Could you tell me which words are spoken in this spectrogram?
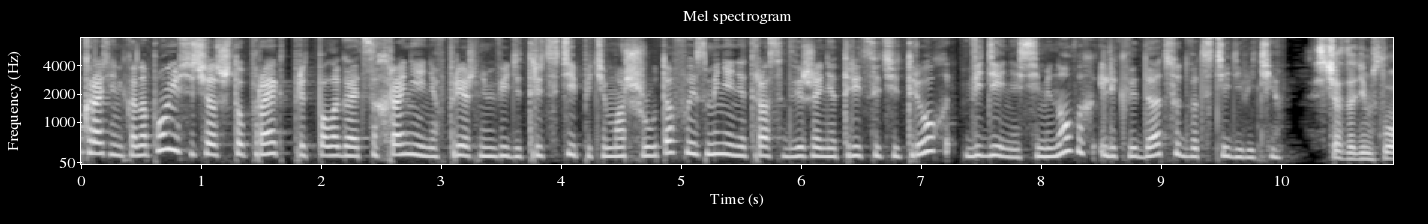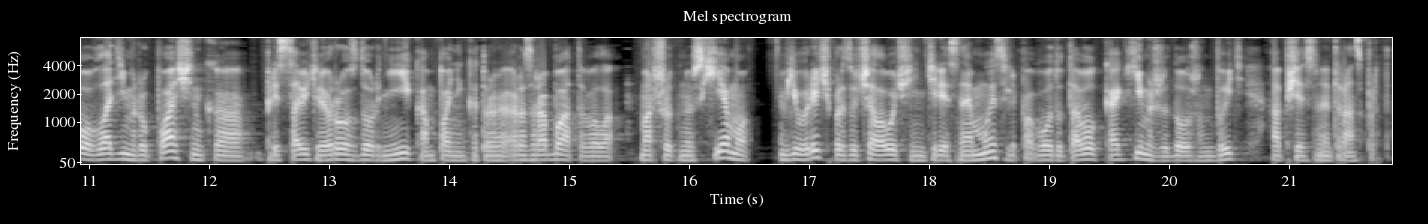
Кратенько напомню сейчас, что проект предполагает сохранение в прежнем виде 35 маршрутов и изменение трассы движения 33, введение 7 новых и ликвидацию 29. Сейчас дадим слово Владимиру Пащенко, представителю Росдорнии, компании, которая разрабатывала маршрутную схему. В его речи прозвучала очень интересная мысль по поводу того, каким же должен быть общественный транспорт.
